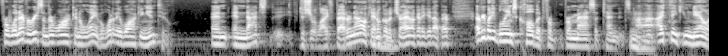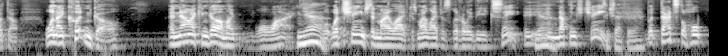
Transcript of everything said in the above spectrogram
for whatever reason, they're walking away, but what are they walking into? And and that's does your life better now? Okay, I don't go to mm-hmm. church. I don't got to get up. Everybody blames COVID for, for mass attendance. I- mm-hmm. I, I think you nail it though. When I couldn't go, and now I can go, I'm like, well, why? Yeah. What, what changed in my life? Because my life is literally the same. Eh, eh, yeah. Eh, nothing's changed. exactly right. But that's the whole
